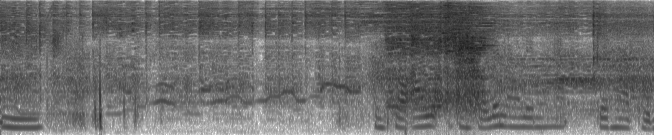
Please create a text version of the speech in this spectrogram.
อืมผมขออาเลผมขอเล่นอาเลนนะ เกิดหาผม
